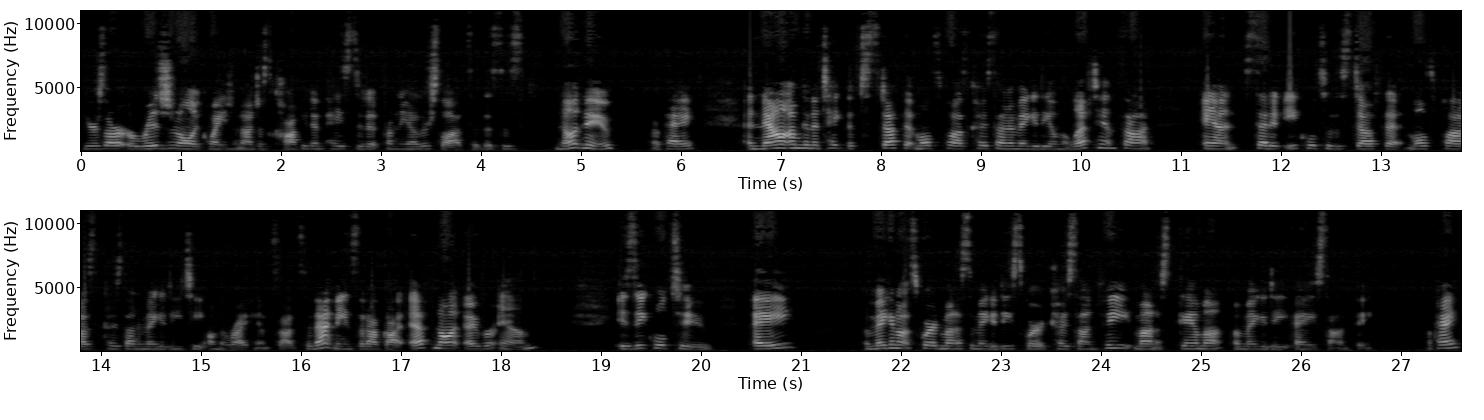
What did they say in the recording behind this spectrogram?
here's our original equation. I just copied and pasted it from the other slide, so this is not new, okay? And now I'm going to take the stuff that multiplies cosine omega d on the left-hand side and set it equal to the stuff that multiplies cosine omega dt on the right-hand side. So that means that I've got f naught over m is equal to a omega naught squared minus omega d squared cosine phi minus gamma omega dA sine phi. Okay?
